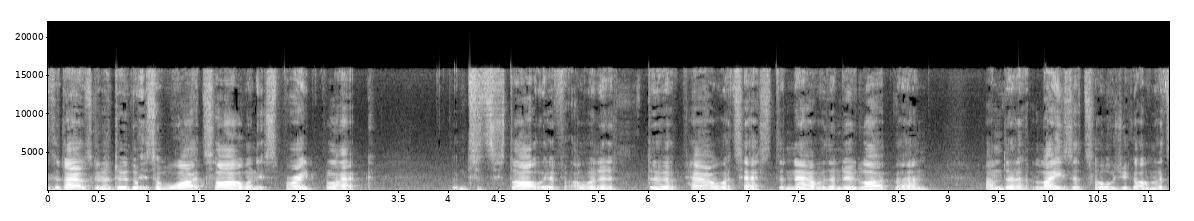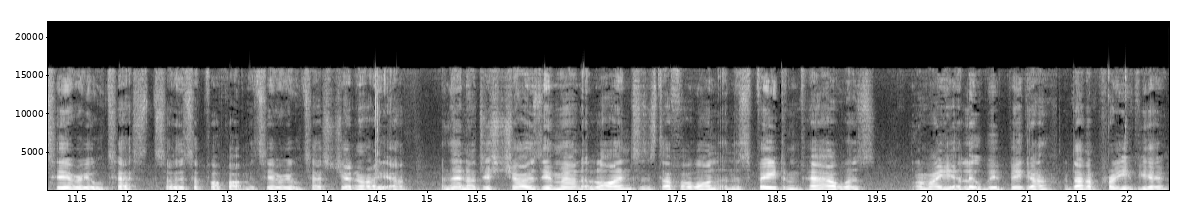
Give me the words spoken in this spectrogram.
Today I was going to do the, it's a white tile when it's sprayed black. And to start with I want to do a power test and now with a new LightBurn, under laser tools you've got a material test. So there's a pop-up material test generator. And then I just chose the amount of lines and stuff I want and the speed and powers. I made it a little bit bigger. I've done a preview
